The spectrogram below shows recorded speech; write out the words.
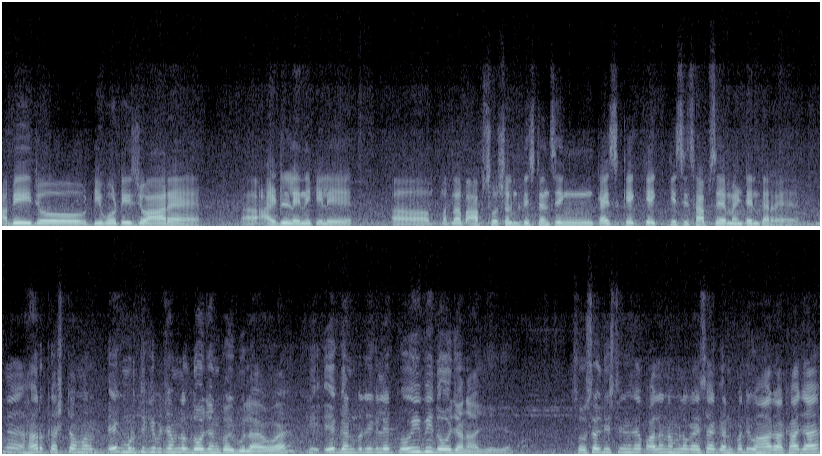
अभी जो डिवोटीज जो आ रहे हैं आइडल लेने के लिए अ, मतलब आप सोशल डिस्टेंसिंग कैस के, के, किस हिसाब से मेंटेन कर रहे हैं? हर कस्टमर एक मूर्ति के पीछे हम लोग दो जन को ही बुलाया हुआ है कि एक गणपति के लिए कोई भी दो जन आ जाइए। सोशल डिस्टेंस का पालन हम लोग ऐसा गणपति वहाँ रखा जाए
